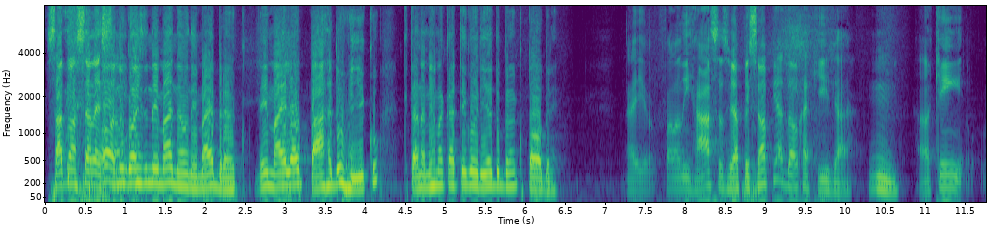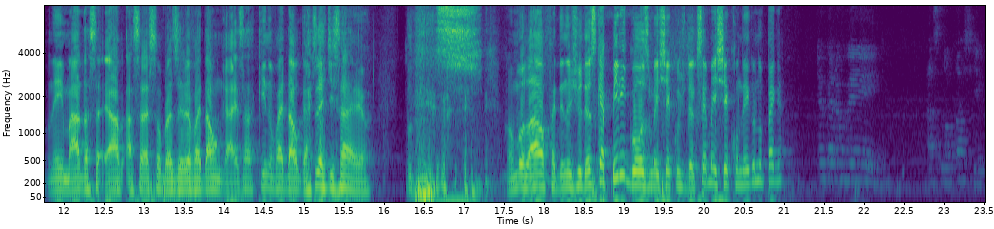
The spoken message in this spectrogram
Sabe uma seleção. não gosto do Neymar, não. Neymar é branco. Neymar ele é o par do rico, que tá na mesma categoria do branco pobre. Aí, ó, falando em raças, eu já pensei uma piadoca aqui já. Hum. Ah, Quem. O Neymar, da, a, a seleção brasileira vai dar um gás. Aqui não vai dar o gás é de Israel. Vamos lá, ofendendo os judeus, que é perigoso mexer com os judeus. Você mexer com o negro não pega. Eu quero ver a sonoplastia aqui.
